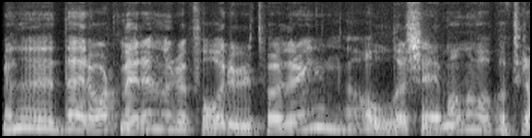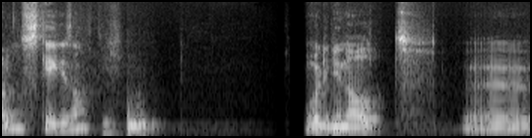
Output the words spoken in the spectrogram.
men eh, det er rart mer når du får utfordringen. Alle skjemaene var på fransk, ikke sant? Originalt uh,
